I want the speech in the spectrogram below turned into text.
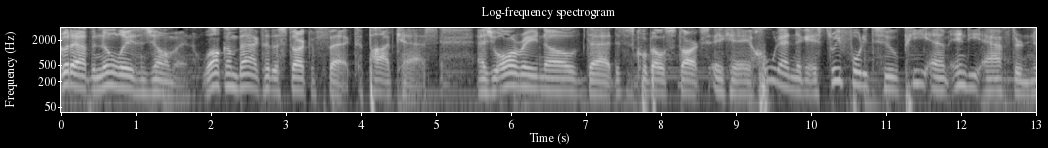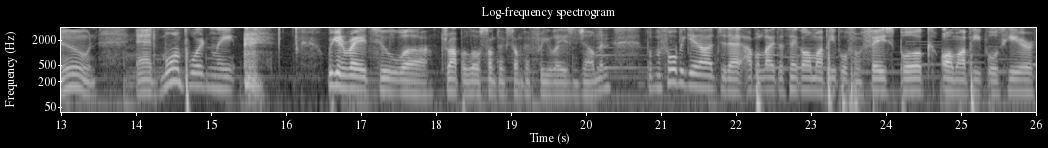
Good afternoon, ladies and gentlemen. Welcome back to the Stark Effect podcast. As you already know, that this is Corbell Starks, aka Who That Nigga. It's 3:42 p.m. in the afternoon, and more importantly, we're getting ready to uh, drop a little something, something for you, ladies and gentlemen. But before we get on to that, I would like to thank all my people from Facebook, all my peoples here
